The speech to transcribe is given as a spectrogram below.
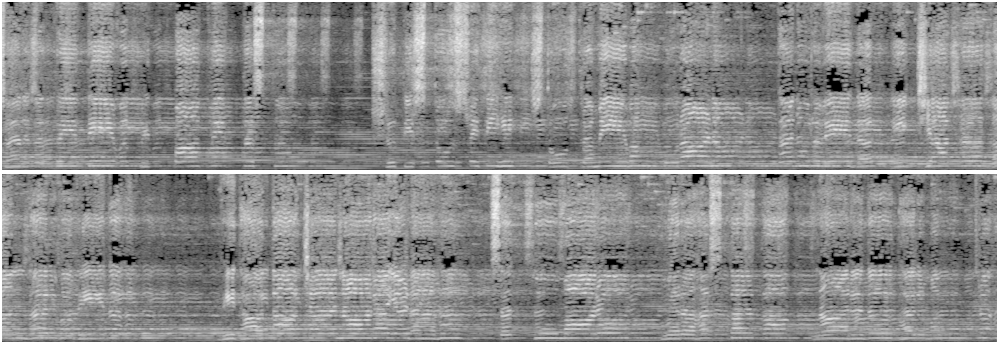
स्वर्गकृतेव कृत्पाकृतस्तु श्रुतिस्तु श्रुतिः स्तोत्रमेवम् पुराणम् धनुर्वेद इज्यात्र गन्धर्ववेदः विधाता च नारायणः सत्कुमारो वरहस्तता नारद धर्मपुत्रः।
